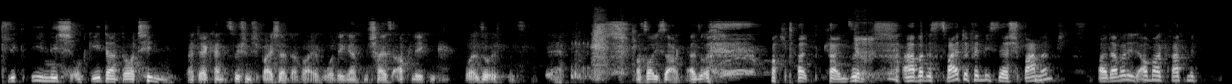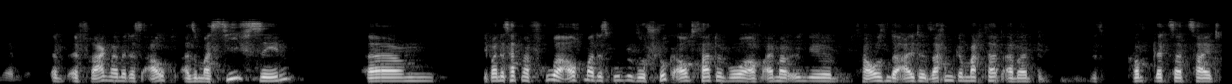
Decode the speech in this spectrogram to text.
klickt die nicht und geht dann dorthin. Hat er keinen Zwischenspeicher dabei, wo er den ganzen Scheiß ablegen. Also, äh, was soll ich sagen? Also, macht halt keinen Sinn. Aber das zweite finde ich sehr spannend, weil da würde ich auch mal gerade mit äh, äh, fragen, weil wir das auch also massiv sehen. Ähm, ich meine, das hat man früher auch mal, dass Google so Schluckaufs hatte, wo er auf einmal irgendwie tausende alte Sachen gemacht hat, aber das kommt letzter Zeit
